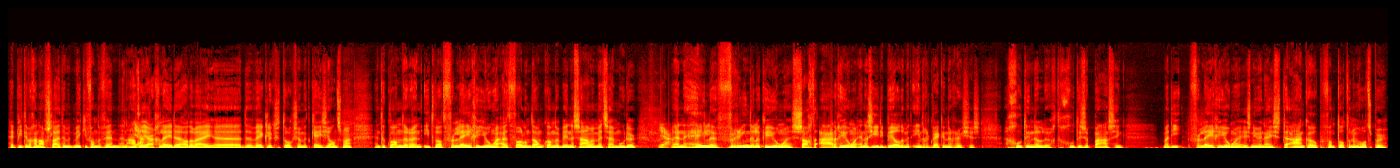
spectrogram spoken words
Hey Pieter, we gaan afsluiten met Mickey van der Ven. Een aantal jaar geleden hadden wij uh, de wekelijkse talkshow met Kees Jansma. En toen kwam er een iets wat verlegen jongen uit Volendam kwam er binnen samen met zijn moeder. Ja. Een hele vriendelijke jongen, zachtaardige jongen. En dan zie je die beelden met indrukwekkende rusjes. Goed in de lucht, goed in zijn passing. Maar die verlegen jongen is nu ineens de aankoop van Tottenham Hotspur.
